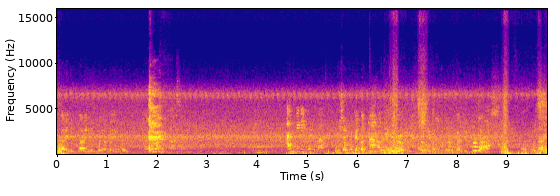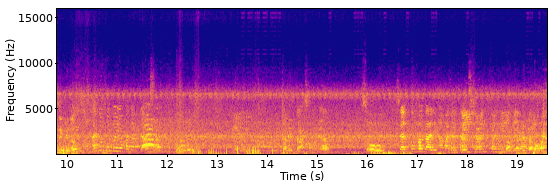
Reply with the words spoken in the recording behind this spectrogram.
Narinig, narinig mo na ba yung word na kaligtasan? Unbeliever, diba? Kung siyempre kat ang Ah, okay. Kaligtas. Narinig niyo na po. Ano po ba yung kaligtasan? Kaligtasan. Yan. So, Saan po ba galing ang kaligtasan? ang dami natin tanong ah.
